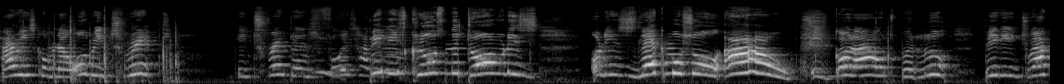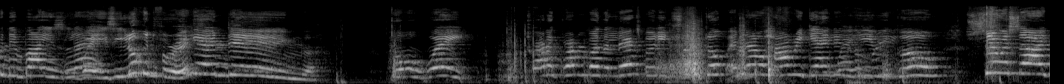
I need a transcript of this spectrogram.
Harry's coming out. Oh, he tripped. He tripped and his foot is Big E's closing the door on his on his leg muscle. Ow! It got out, but look, Biggie dragging him by his leg. Wait, is he looking for it? Ending. Oh wait, trying to grab him by the legs, but he tripped up, and now Harry getting in. Here we go. Suicide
